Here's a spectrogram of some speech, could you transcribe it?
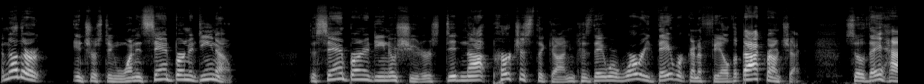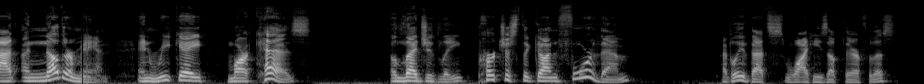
Another interesting one in San Bernardino. The San Bernardino shooters did not purchase the gun because they were worried they were going to fail the background check. So they had another man, Enrique Marquez, allegedly purchased the gun for them. I believe that's why he's up there for this,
